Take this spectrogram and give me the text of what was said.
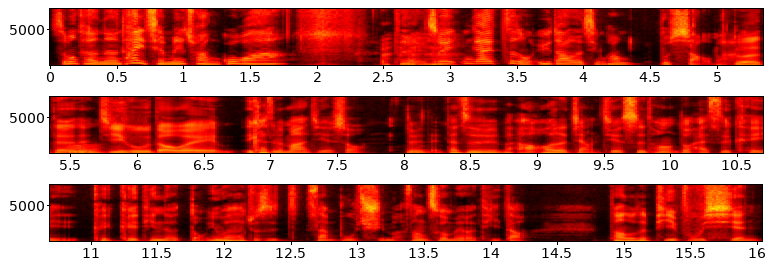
怎么可能？他以前没喘过啊？对，所以应该这种遇到的情况不少吧？对对对，几乎都会一开始没办法接受。对对，但是好好的讲解释，通常都还是可以，可以可以听得懂，因为它就是三部曲嘛。上次我们有提到，通常都是皮肤先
